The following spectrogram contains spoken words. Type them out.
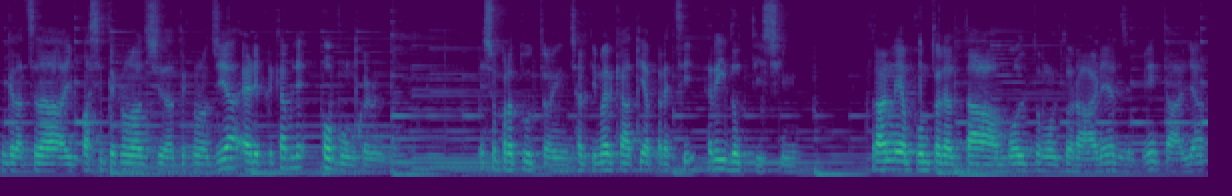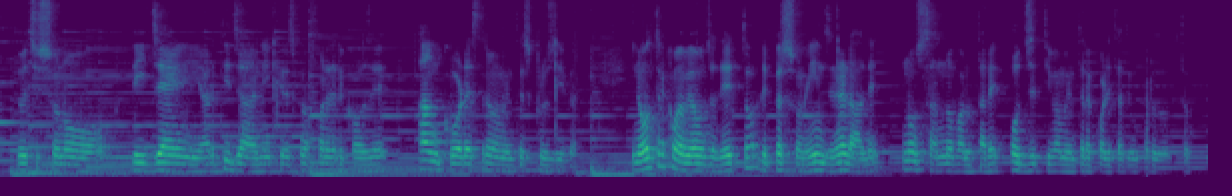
grazie ai passi tecnologici della tecnologia, è replicabile ovunque nel mondo e soprattutto in certi mercati a prezzi ridottissimi. tranne appunto realtà molto molto rare, ad esempio in Italia, dove ci sono dei geni artigiani che riescono a fare delle cose ancora estremamente esclusive. Inoltre, come abbiamo già detto, le persone in generale non sanno valutare oggettivamente la qualità di un prodotto.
